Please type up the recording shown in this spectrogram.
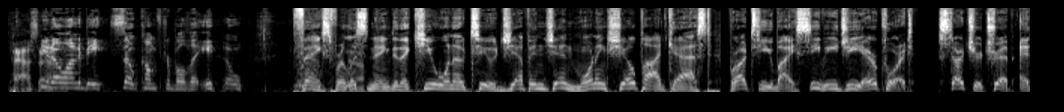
pass out. You don't want to be so comfortable that you. Thanks for listening to the Q102 Jeff and Jen Morning Show podcast, brought to you by CVG Airport. Start your trip at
